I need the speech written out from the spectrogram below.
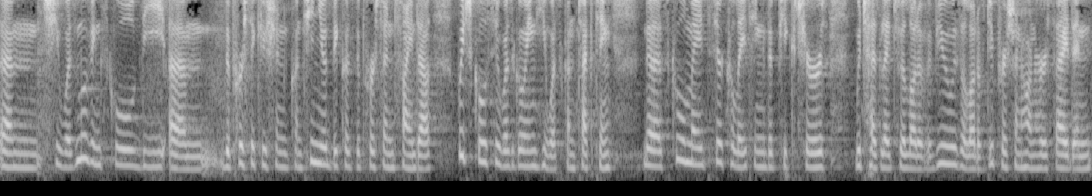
um, she was moving school, the um, the persecution continued because the person found out which school she was going. He was contacting the schoolmate, circulating the pictures, which has led to a lot of abuse, a lot of depression on her side, and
